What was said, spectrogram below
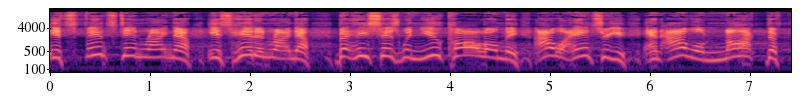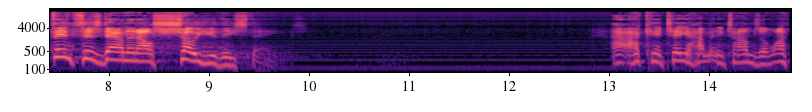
It's fenced in right now, it's hidden right now. But he says, when you call on me, I will answer you and I will knock the fences down and I'll show you these things. I, I can't tell you how many times in life,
